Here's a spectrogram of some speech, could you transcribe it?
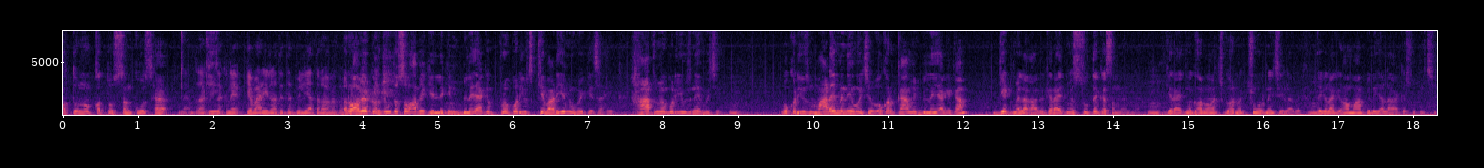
कतौ न कतौ संकोच है कि- जखने केवारी रहते तऽ बिलिया तऽ रहबे रहबे करते तो स्वाभाविक है लेकिन हम्म। बिलैया के प्रॉपर यूज़ केवाड़िए में होइके चाही। हाथ में ओकर यूज़ नहीं होइ छै। ओकर यूज़ मारे में नहीं होइ छै ओकर काम ही बिलैया के काम गेट में लगावे के रात में सुते के समय में। हम्म। कि रात में घर में घर में चोर नहीं चलि आवे हम्म। ताहि लागि हम अहाँ बिलैया लगा के सुते छी।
